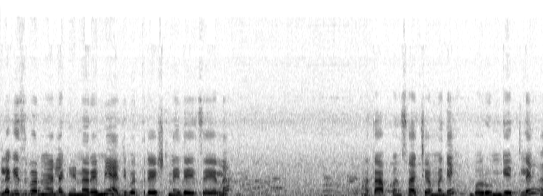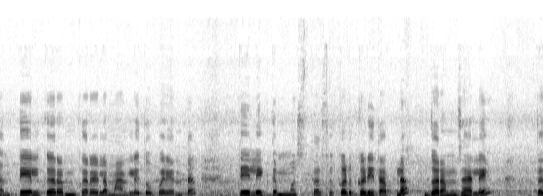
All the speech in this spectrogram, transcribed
लगेच बनवायला घेणार आहे मी. अजिबात रेस्ट नाही द्यायचं याला. आता आपण साच्यामध्ये भरून घेतले आणि तेल गरम करायला मांडले तोपर्यंत. तेल एकदम मस्त असं कडकडीत आपलं गरम झालं आहे तर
